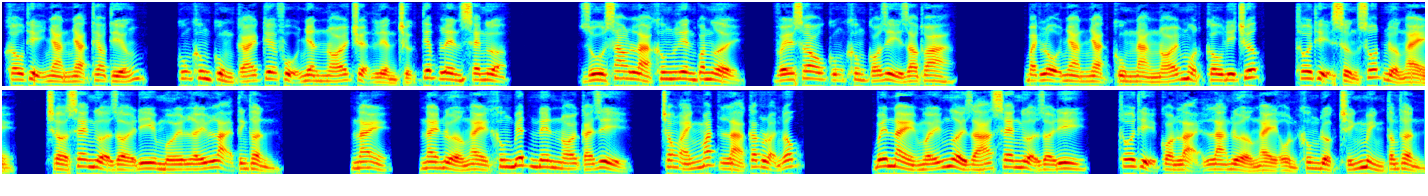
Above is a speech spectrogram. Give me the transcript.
Khâu thị nhàn nhạt theo tiếng, cũng không cùng cái kia phụ nhân nói chuyện liền trực tiếp lên xe ngựa. Dù sao là không liên quan người, về sau cũng không có gì giao thoa. Bạch lộ nhàn nhạt cùng nàng nói một câu đi trước, thôi thị sửng sốt nửa ngày, chờ xe ngựa rời đi mới lấy lại tinh thần. Này, này nửa ngày không biết nên nói cái gì, trong ánh mắt là các loại ngốc. Bên này mấy người giá xe ngựa rời đi, thôi thị còn lại là nửa ngày ổn không được chính mình tâm thần.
